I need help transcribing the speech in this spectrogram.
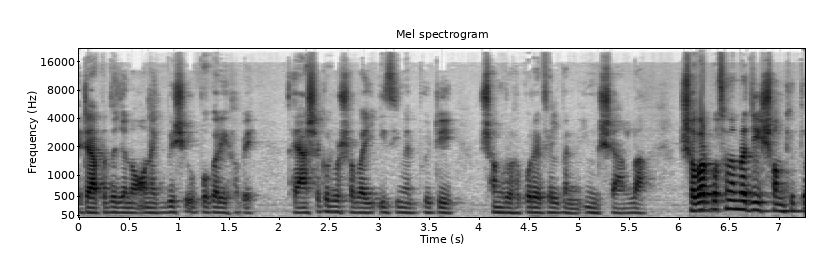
এটা আপনাদের জন্য অনেক বেশি উপকারী হবে। তাই আশা করব সবাই ইজি ম্যাথ বইটি সংগ্রহ করে ফেলবেন ইনশাআল্লাহ। সবার প্রথমে আমরা যে সংক্ষিপ্ত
